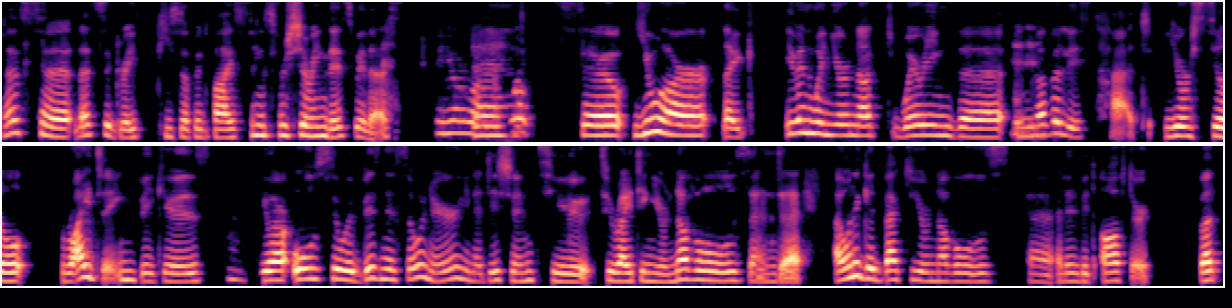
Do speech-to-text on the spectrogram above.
That's a, that's a great piece of advice. Thanks for sharing this with us. You're welcome. And so you are like, even when you're not wearing the novelist hat, you're still writing because you are also a business owner in addition to to writing your novels. And uh, I want to get back to your novels uh, a little bit after. But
